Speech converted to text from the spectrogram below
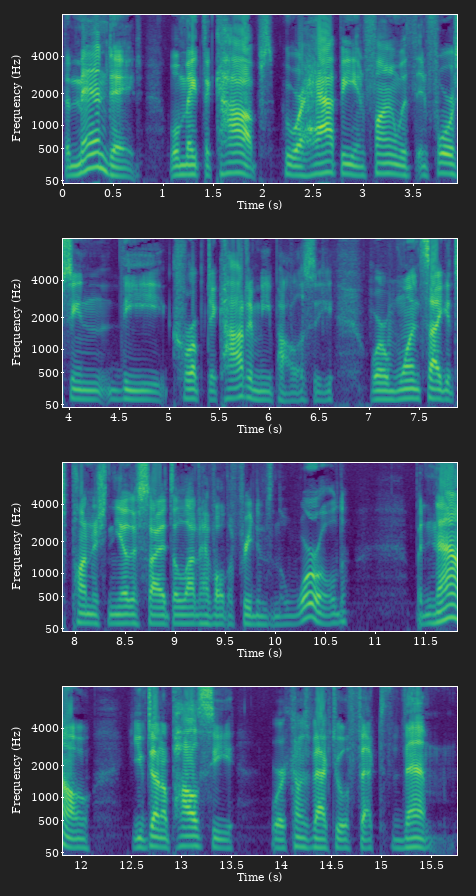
The mandate will make the cops who are happy and fine with enforcing the corrupt dichotomy policy, where one side gets punished and the other side's allowed to have all the freedoms in the world. But now you've done a policy where it comes back to affect them.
